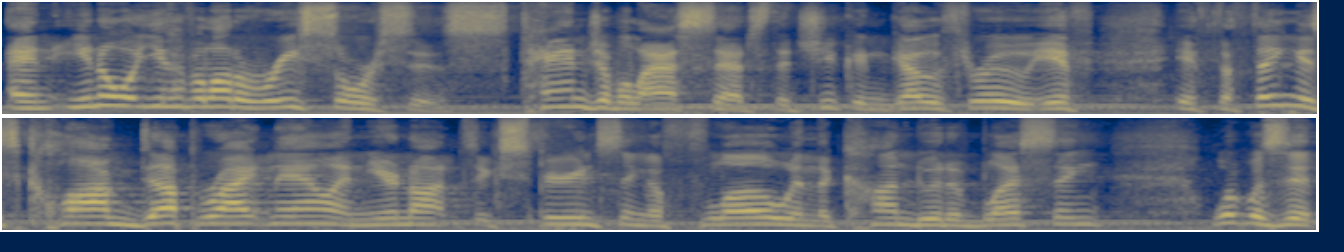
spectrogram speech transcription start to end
And you know what? You have a lot of resources, tangible assets that you can go through. If, if the thing is clogged up right now and you're not experiencing a flow in the conduit of blessing, what was it?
